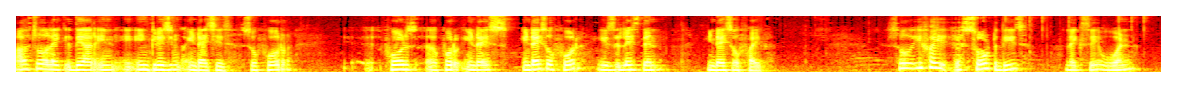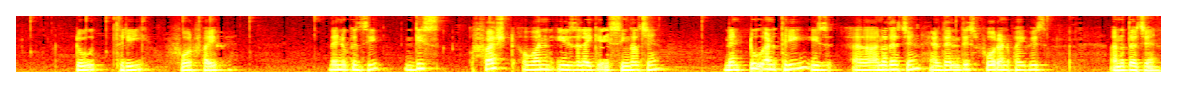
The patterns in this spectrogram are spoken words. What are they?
Also like they are in increasing indices. So 4 4 uh, for indice indice of 4 is less than indice of 5 so if I sort these like say 1 2 3 4 5 then you can see this first one is like a single chain then 2 and 3 is uh, another chain and then this 4 and 5 is another chain.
